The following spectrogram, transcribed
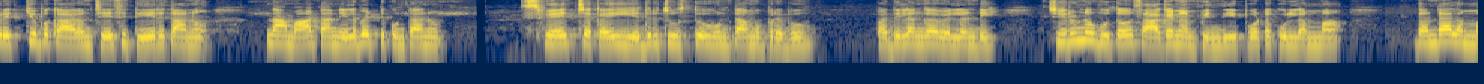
ప్రత్యుపకారం చేసి తీరుతాను. నా మాట నిలబెట్టుకుంటాను. స్వేచ్ఛకై ఎదురు చూస్తూ ఉంటాము ప్రభు. పదిలంగా వెళ్ళండి. చిరునవ్వుతో సాగనంపింది పూటకుల్లమ్మ. దండాలమ్మ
